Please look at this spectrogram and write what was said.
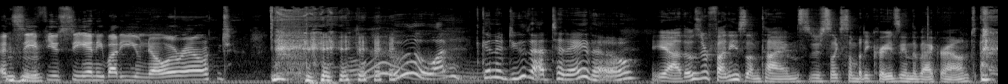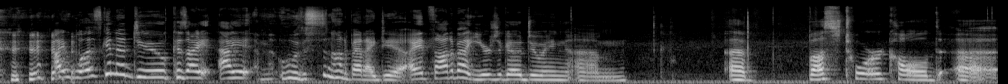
and see Mm-hmm. if you see anybody you know around. Ooh, I'm gonna do that today though. yeah, those are funny sometimes. Just like somebody crazy in the background. I was gonna do because I I ooh this is not a bad idea. I had thought about years ago doing um, a bus tour called uh,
